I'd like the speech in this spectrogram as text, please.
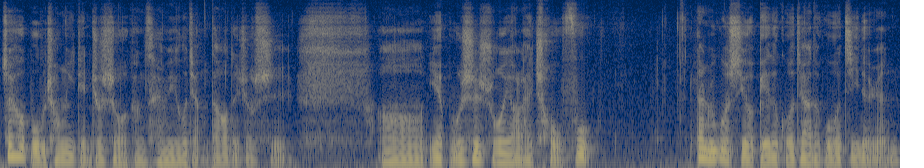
最后补充一点，就是我刚才没有讲到的，就是，呃，也不是说要来仇富。但如果是有别的国家的国籍的人，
